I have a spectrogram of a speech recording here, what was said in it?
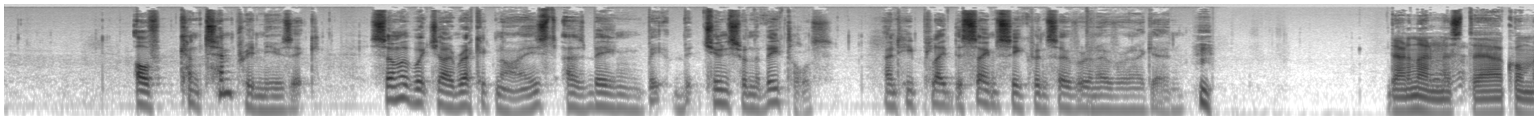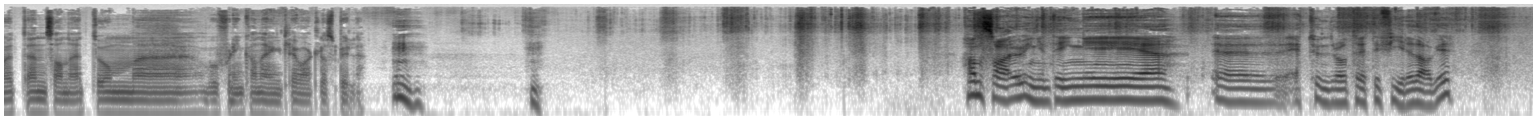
of contemporary music, some of which I recognized as being be- be- tunes from the Beatles. And he played the same sequence over and over again. Det er det nærmeste jeg har kommet en sannhet om uh, hvor flink han egentlig var til å spille. Mm. Han sa jo ingenting i uh, 134 dager.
